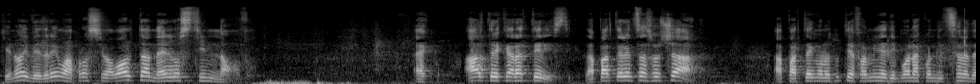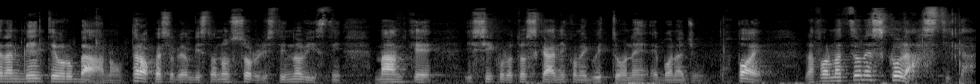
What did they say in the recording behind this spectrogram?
che noi vedremo la prossima volta nello stil novo. Ecco, altre caratteristiche, l'appartenenza sociale, appartengono tutti a famiglie di buona condizione dell'ambiente urbano, però questo abbiamo visto non solo gli stilnovisti, ma anche i siculo toscani come Guittone e Buonaggiunta. Poi, la formazione scolastica.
